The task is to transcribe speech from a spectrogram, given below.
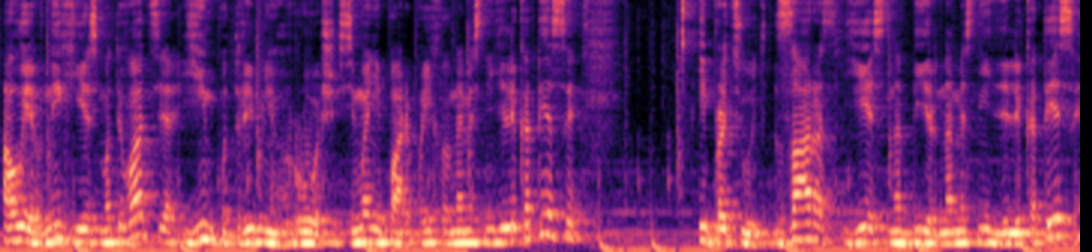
але в них є мотивація, їм потрібні гроші. Сімейні пари поїхали на м'ясні делікатеси і працюють. Зараз є набір на м'ясні делікатеси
